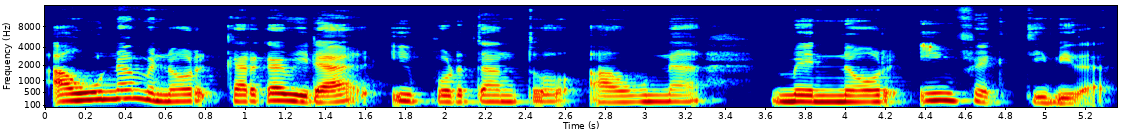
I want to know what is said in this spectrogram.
a una menor carga viral y por tanto a una menor infectividad.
